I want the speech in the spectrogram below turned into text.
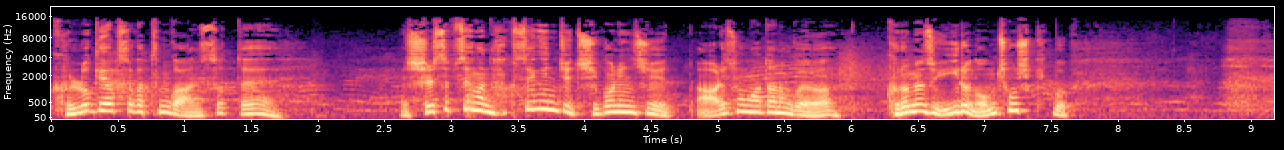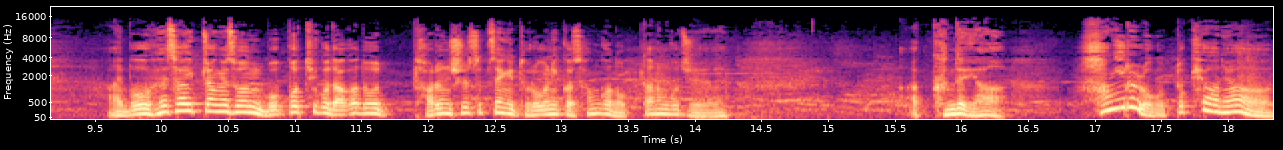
근로계약서 같은 거 안 썼대. 실습생은 학생인지 직원인지 아리송하다는 거야. 그러면서 일은 엄청 시키고. 아니 뭐 회사 입장에선 못 버티고 나가도 다른 실습생이 들어오니까 상관없다는 거지. 아 근데 야 항의를 어떻게 하냐?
